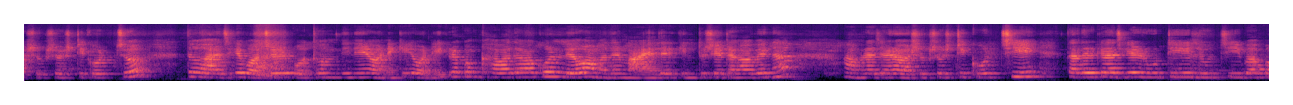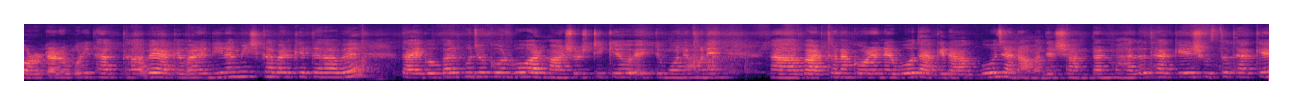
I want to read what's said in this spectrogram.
অশোক ষষ্ঠী করছ। তো আজকে বছরের প্রথম দিনে অনেকেই অনেক রকম খাওয়া দাওয়া করলেও আমাদের মায়েদের কিন্তু সেটা হবে না। আমরা যারা অসুখ ষষ্ঠী করছি, তাদেরকে আজকে রুটি, লুচি বা পরোটার ওপরই থাকতে হবে। একেবারে নিরামিষ খাবার খেতে হবে। তাই গোপাল পুজো করব আর মা ষষ্ঠীকেও একটু মনে মনে প্রার্থনা করে নেব, তাকে ডাকবো যেন আমাদের সন্তান ভালো থাকে, সুস্থ থাকে।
